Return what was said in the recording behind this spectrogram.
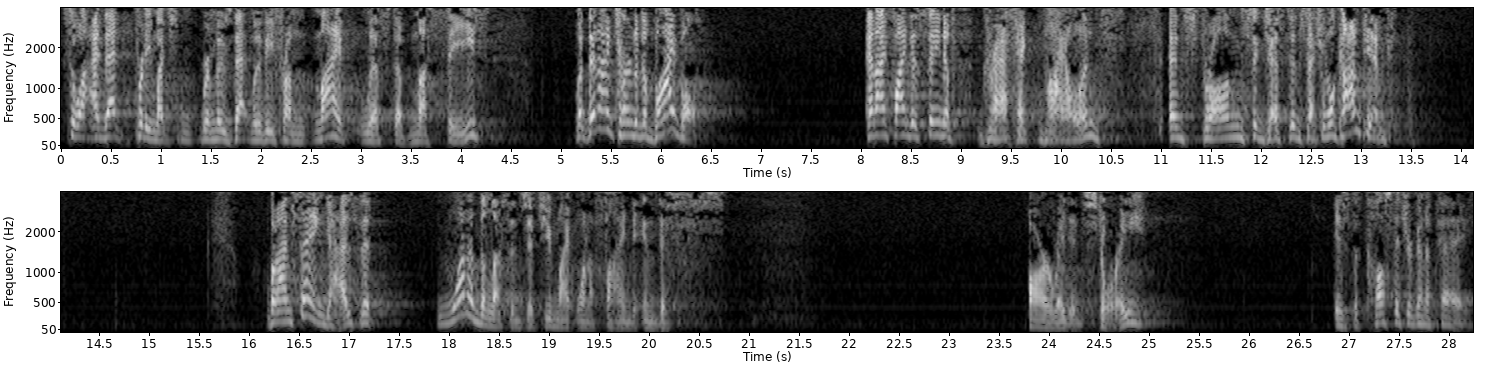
so I, that pretty much removes that movie from my list of must-sees. But then I turn to the Bible. And I find a scene of graphic violence and strong suggestive sexual content. But I'm saying, guys, that one of the lessons that you might want to find in this R-rated story is the cost that you're going to pay,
